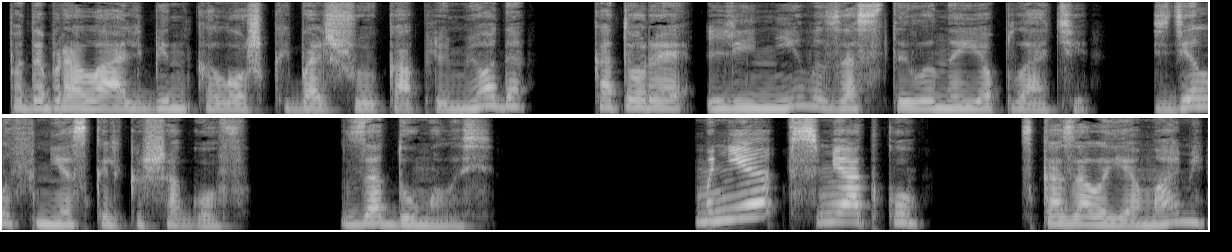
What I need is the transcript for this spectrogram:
Подобрала Альбинка ложкой большую каплю меда, которая лениво застыла на ее платье, сделав несколько шагов. Задумалась. «Мне в смятку», — сказала я маме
